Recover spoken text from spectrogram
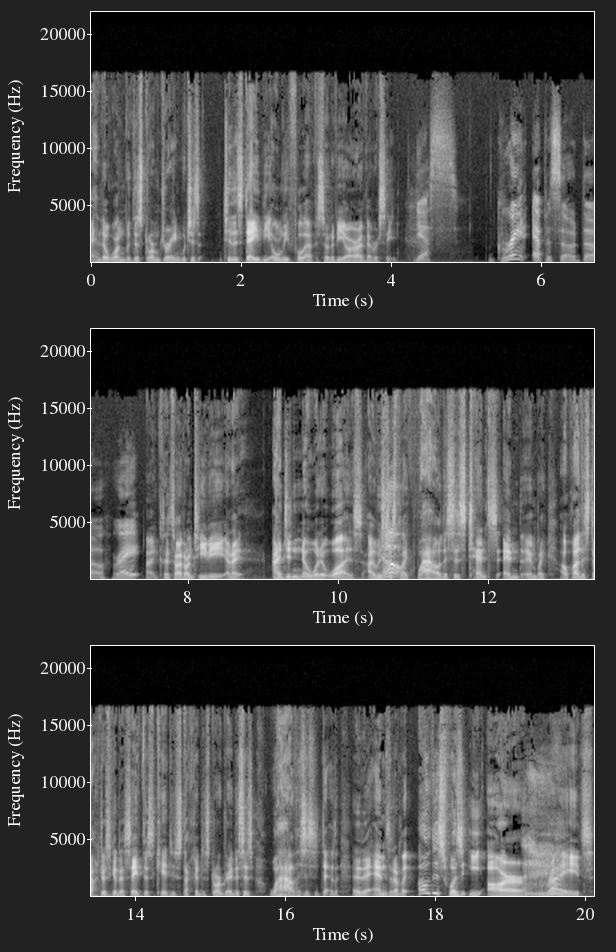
and the one with the storm drain, which is to this day the only full episode of ER I've ever seen. Yes. Great episode though, right? because I saw it on TV and I I didn't know what it was. I was No. just like, wow, this is tense, and and like, oh wow, this doctor's gonna save this kid who's stuck in a storm drain. This is wow, this is intense. and it ends, and I'm like, oh, this was ER, right?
